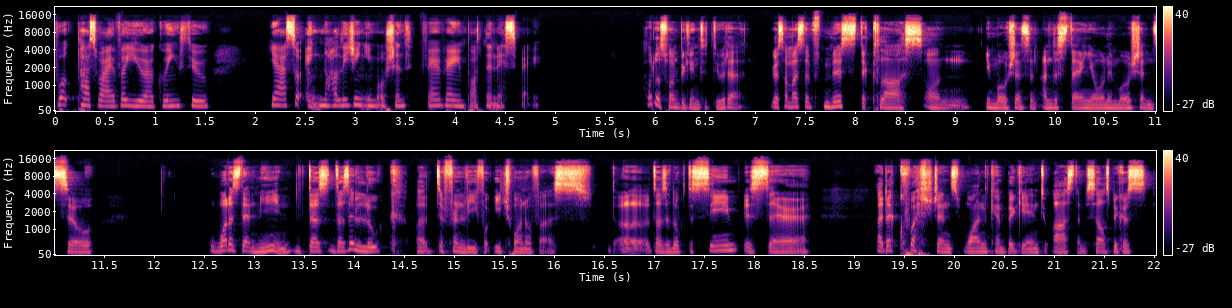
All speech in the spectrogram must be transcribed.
work past whatever you are going through. Yeah, so acknowledging emotions, very, very important aspect. How does one begin to do that? Because I must have missed the class on emotions and understanding your own emotions. So, what does that mean? Does does it look uh, differently for each one of us? Uh, does it look the same? Is there other questions one can begin to ask themselves? Because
